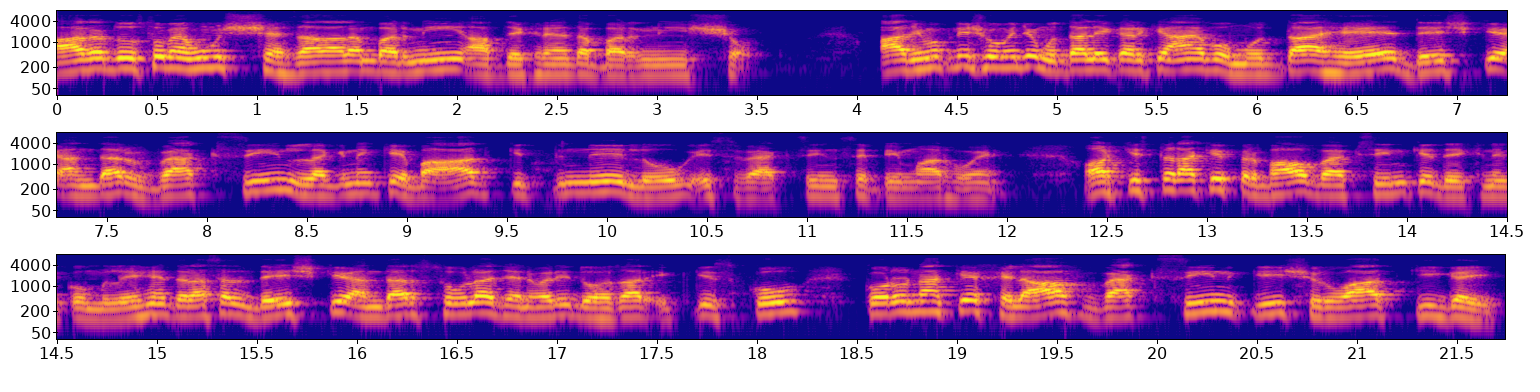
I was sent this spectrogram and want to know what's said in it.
आदर दोस्तों, मैं हूँ शहजाद आलम बर्नी। आप देख रहे हैं द बर्नी शो। आज हम अपने शो में जो मुद्दा लेकर के आए वो मुद्दा है देश के अंदर वैक्सीन लगने के बाद कितने लोग इस वैक्सीन से बीमार हुए और किस तरह के प्रभाव वैक्सीन के देखने को मिले हैं? दरअसल, देश के अंदर 16 जनवरी 2021 को कोरोना के खिलाफ वैक्सीन की शुरुआत की गई।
